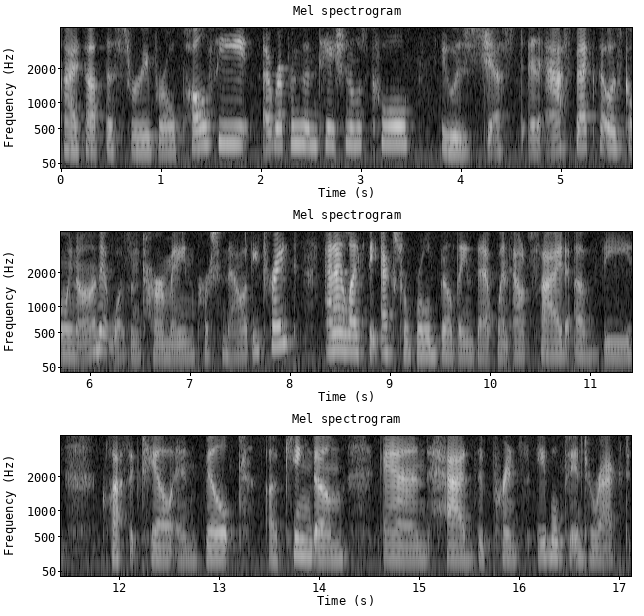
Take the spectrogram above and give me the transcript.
I thought the cerebral palsy uh, representation was cool. It was just an aspect that was going on. It wasn't her main personality trait. And I like the extra world building that went outside of the classic tale and built a kingdom and had the prince able to interact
